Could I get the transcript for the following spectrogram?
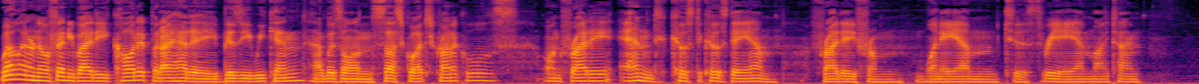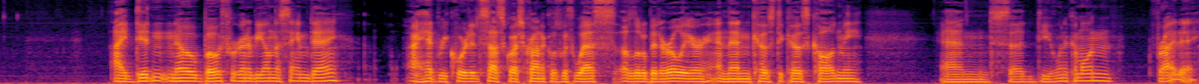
Well, I don't know if anybody caught it, but I had a busy weekend. I was on Sasquatch Chronicles on Friday and Coast to Coast AM. Friday from 1 a.m. to 3 a.m. my time. I didn't know both were going to be on the same day. I had recorded Sasquatch Chronicles with Wes a little bit earlier, and then Coast to Coast called me and said, Do you want to come on Friday?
